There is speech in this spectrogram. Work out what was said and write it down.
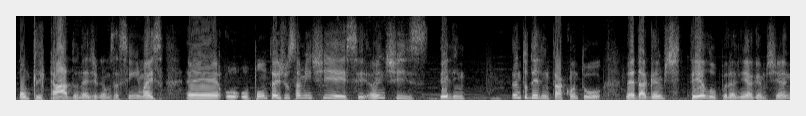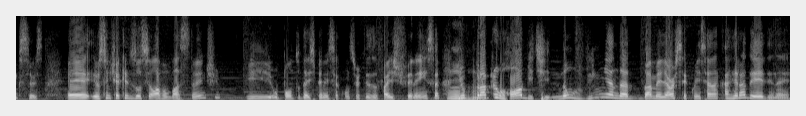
complicado, né, digamos assim, mas é, o, o, ponto é justamente esse. Antes dele tanto dele entrar quanto né, da Gambit tê-lo por ali, a Gambit Youngsters, é, eu sentia que eles oscilavam bastante. E o ponto da experiência com certeza faz diferença. Uhum. E o uhum. próprio Hobbit não vinha da, da melhor sequência na carreira dele, né?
